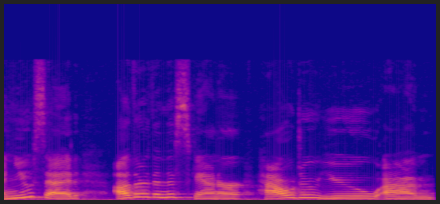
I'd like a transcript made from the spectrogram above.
and you said, other than the scanner, how do you um,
